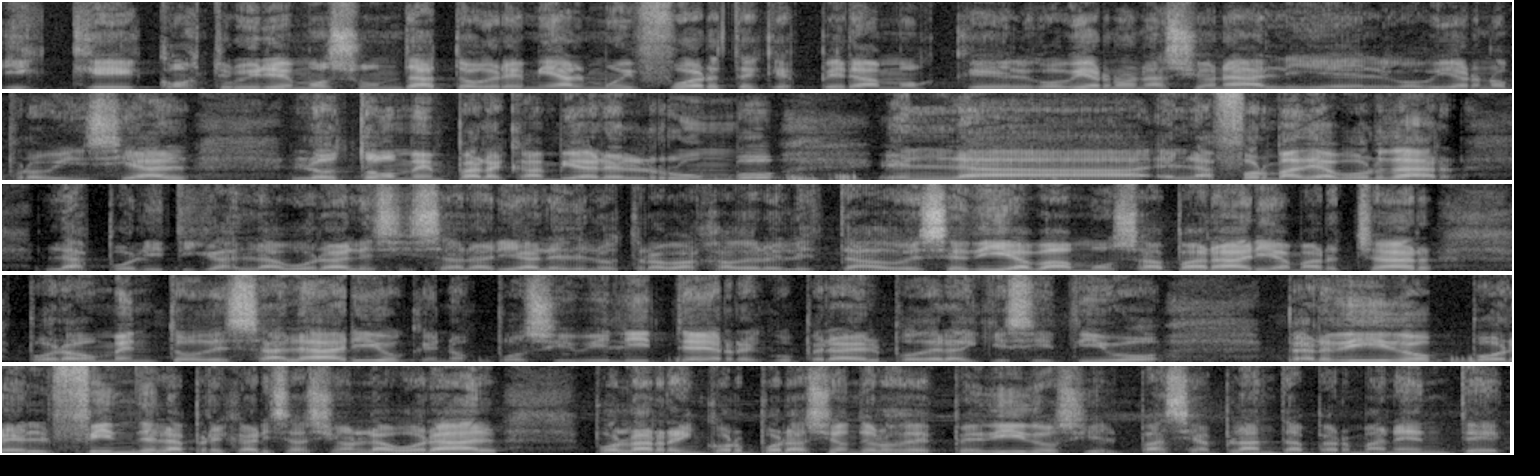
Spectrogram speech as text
y que construiremos un dato gremial muy fuerte que esperamos que el gobierno nacional y el gobierno provincial lo tomen para cambiar el rumbo en la, en la forma de abordar las políticas laborales y salariales de los trabajadores del Estado. Ese día vamos a parar y a marchar por aumento de salario que nos posibilite recuperar el poder adquisitivo perdido, por el fin de la precarización laboral, por la reincorporación de los despedidos y el pase a planta permanente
